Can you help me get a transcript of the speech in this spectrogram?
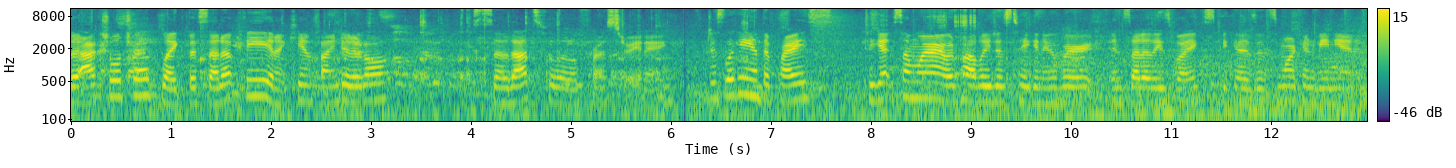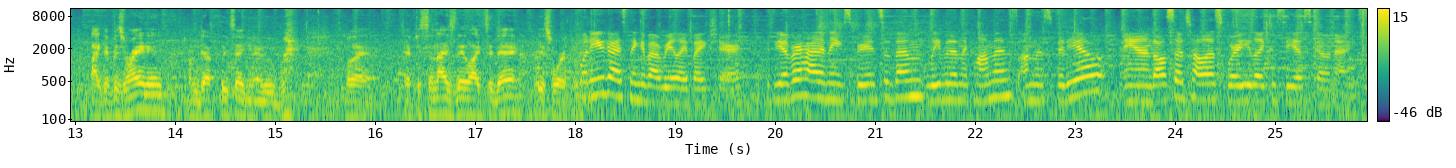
the actual trip, like the setup fee, and I can't find it at all. So that's a little frustrating. Just looking at the price, to get somewhere, I would probably just take an Uber instead of these bikes because it's more convenient. Like if it's raining, I'm definitely taking an Uber. But if it's a nice day like today, it's worth it. What do you guys think about Relay Bike Share? If you ever had any experience with them, leave it in the comments on this video and also tell us where you'd like to see us go next.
